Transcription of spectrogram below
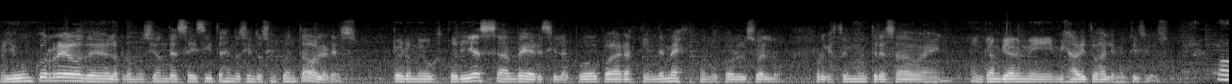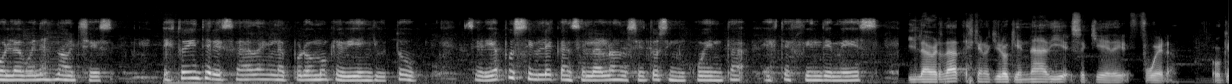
Me llegó un correo de la promoción de 6 citas en 250 dólares, pero me gustaría saber si la puedo pagar a fin de mes cuando cobro el sueldo, porque estoy muy interesado en, en cambiar mis hábitos alimenticios. Hola, buenas noches. Estoy interesada en la promo que vi en YouTube ¿Sería posible cancelar los 250 este fin de mes? Y la verdad es que no quiero que nadie se quede fuera. Ok,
